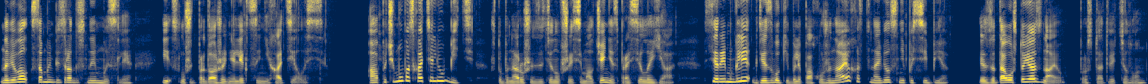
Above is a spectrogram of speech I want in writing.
навевал самые безрадостные мысли, и слушать продолжение лекции не хотелось. «А почему вас хотели убить?» Чтобы нарушить затянувшееся молчание, спросила я. В серой мгле, где звуки были похожи на эхо, становился не по себе. «Из-за того, что я знаю», — просто ответил он.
